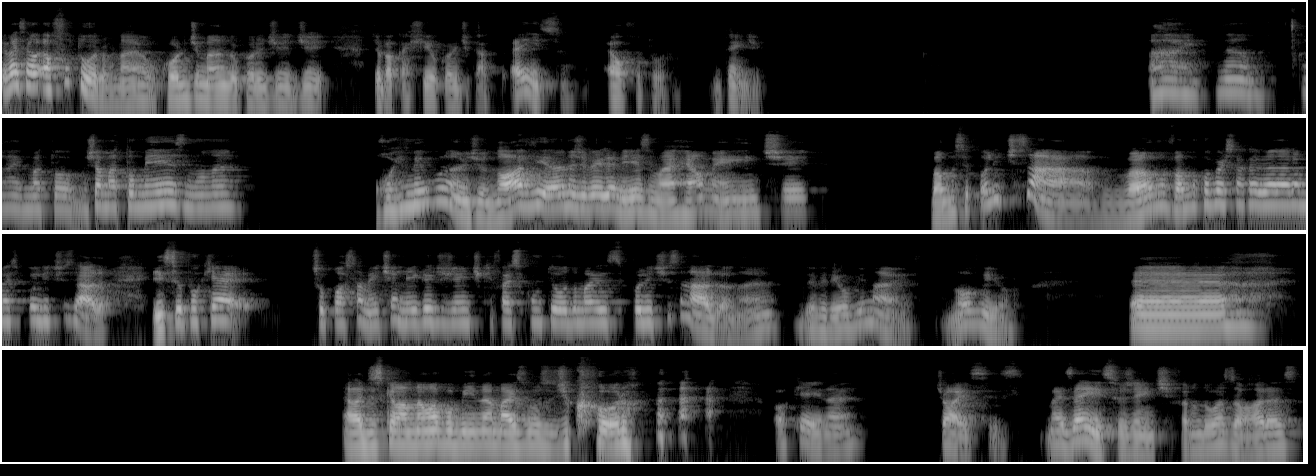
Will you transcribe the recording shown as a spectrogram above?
Vai ser, é o futuro, né? O couro de manga, o couro de, de, de abacaxi, o couro de cacto. É isso. É o futuro. Entende? Ai, não. Ai, matou. Já matou mesmo, né? Oi, meu anjo. Nove anos de veganismo. É realmente. Vamos se politizar. Vamos, vamos conversar com a galera mais politizada. Isso porque é supostamente amiga de gente que faz conteúdo mais politizado, né? Deveria ouvir mais. Não ouviu. É... Ela diz que ela não abomina mais o uso de couro. ok, né? Choices. Mas é isso, gente. Foram duas horas.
